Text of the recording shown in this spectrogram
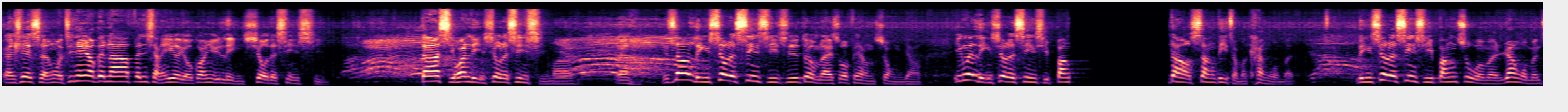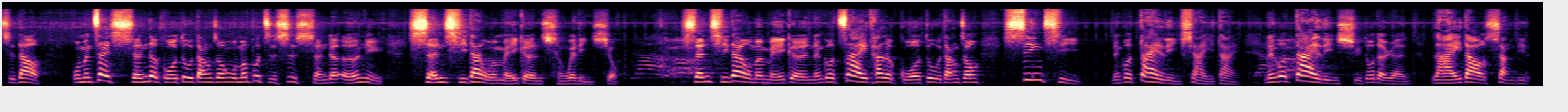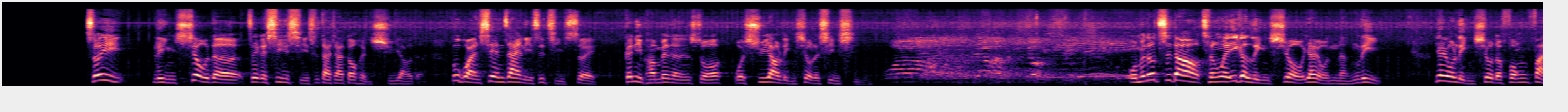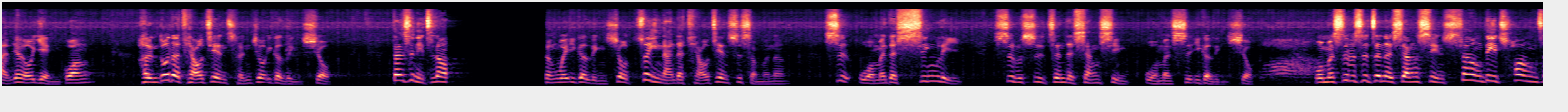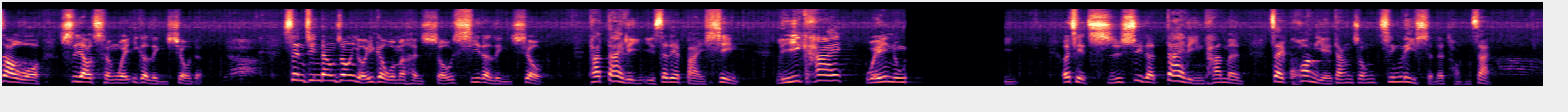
感谢神，我今天要跟大家分享一个有关于领袖的信息。大家喜欢领袖的信息吗？对啊，你知道领袖的信息其实对我们来说非常重要，因为领袖的信息帮到上帝怎么看我们。领袖的信息帮助我们，让我们知道我们在神的国度当中，我们不只是神的儿女，神期待我们每一个人成为领袖，神期待我们每一个人能够在他的国度当中兴起。能够带领下一代，能够带领许多的人来到上帝的，所以领袖的这个信息是大家都很需要的。不管现在你是几岁，跟你旁边的人说：“我需要领袖的信息。”我们都知道，成为一个领袖要有能力，要有领袖的风范，要有眼光，很多的条件成就一个领袖。但是你知道，成为一个领袖最难的条件是什么呢？是我们的心里。是不是真的相信我们是一个领袖？我们是不是真的相信上帝创造我是要成为一个领袖的？圣经当中有一个我们很熟悉的领袖，他带领以色列百姓离开为奴，而且持续的带领他们在旷野当中经历神的同在。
